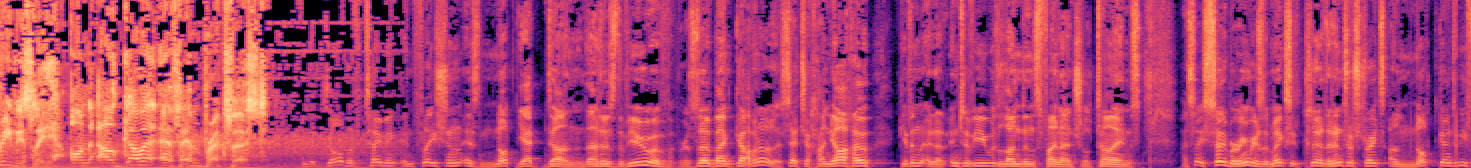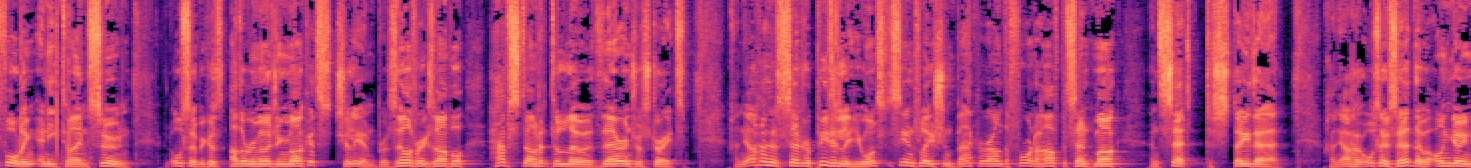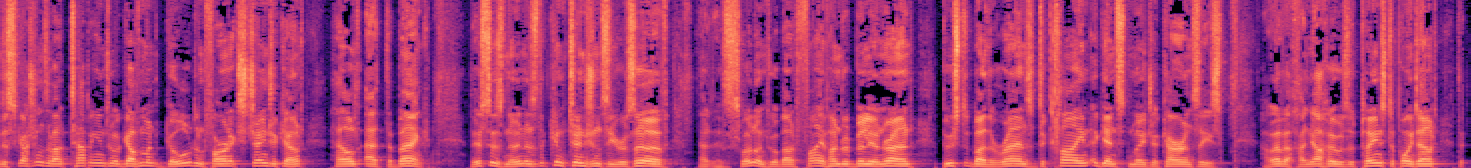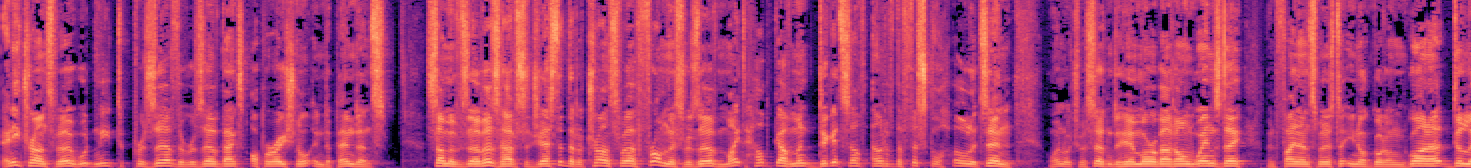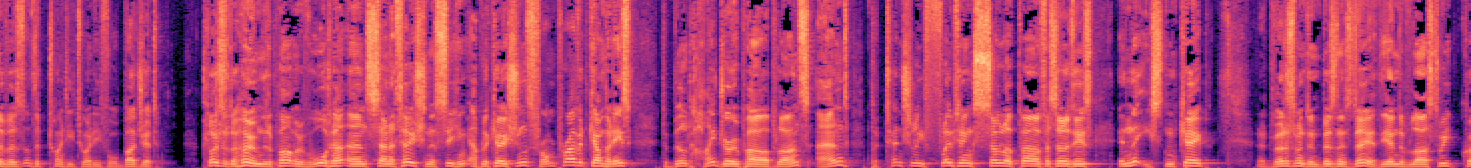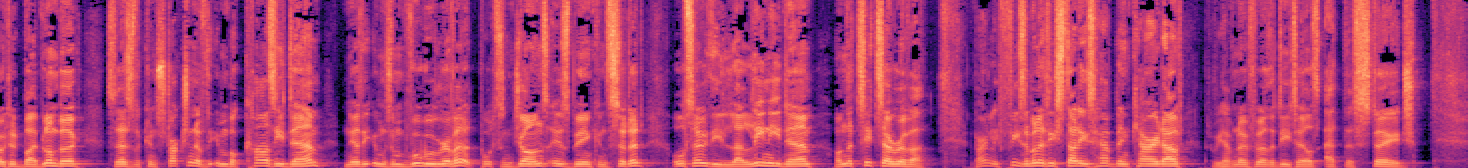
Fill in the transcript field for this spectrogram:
Previously on Algoa FM Breakfast. The job of taming inflation is not yet done. That is the view of Reserve Bank Governor Lesetja Kganyago given in an interview with London's Financial Times. I say sobering because it makes it clear that interest rates are not going to be falling anytime soon. And also because other emerging markets, Chile and Brazil for example, have started to lower their interest rates. Kganyago has said repeatedly he wants to see inflation back around the 4.5% mark and set to stay there. Kganyago also said there were ongoing discussions about tapping into a government gold and foreign exchange account held at the bank. This is known as the contingency reserve, and it has swollen to about 500 billion rand, boosted by the rand's decline against major currencies. However, Kganyago was at pains to point out that any transfer would need to preserve the Reserve Bank's operational independence. Some observers have suggested that a transfer from this reserve might help government dig itself out of the fiscal hole it's in, one which we're certain to hear more about on Wednesday when Finance Minister Enoch Godongwana delivers the 2024 budget. Closer to home, the Department of Water and Sanitation is seeking applications from private companies to build hydropower plants and potentially floating solar power facilities in the Eastern Cape. An advertisement in Business Day at the end of last week, quoted by Bloomberg, says the construction of the Imbokazi Dam near the Umzimvubu River at Port St. John's is being considered. Also, the Lalini Dam on the Tsitsa River. Apparently, feasibility studies have been carried out, but we have no further details at this stage.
